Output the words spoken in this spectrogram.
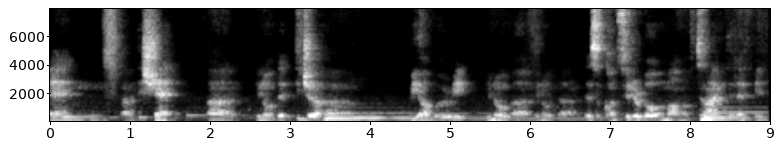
and uh, they shared you know, that teacher, uh, we are worried. You know, uh, you know, uh, there's a considerable amount of time that have been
